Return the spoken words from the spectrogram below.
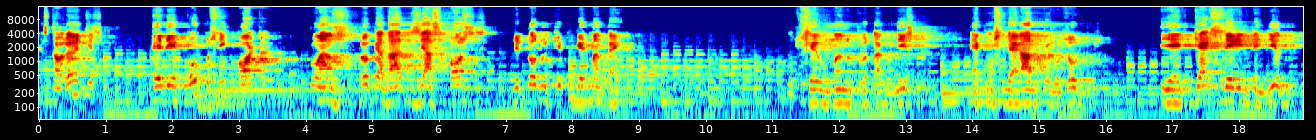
restaurantes. Ele pouco se importa com as propriedades e as posses de todo tipo que ele mantém. O ser humano protagonista é considerado pelos outros e ele quer ser entendido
